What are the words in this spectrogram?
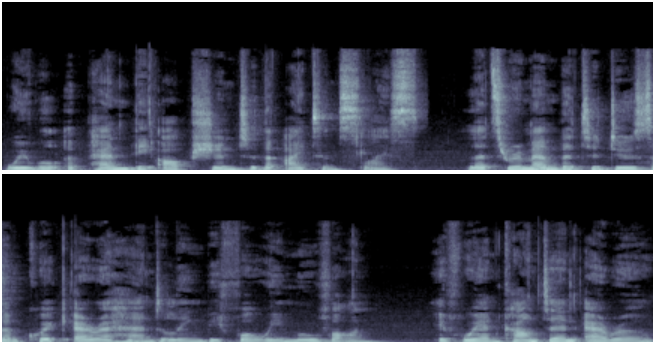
we will append the option to the item slice. Let's remember to do some quick error handling before we move on. If we encounter an error,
